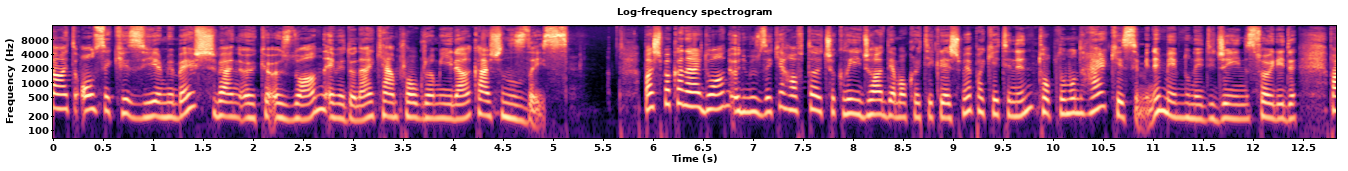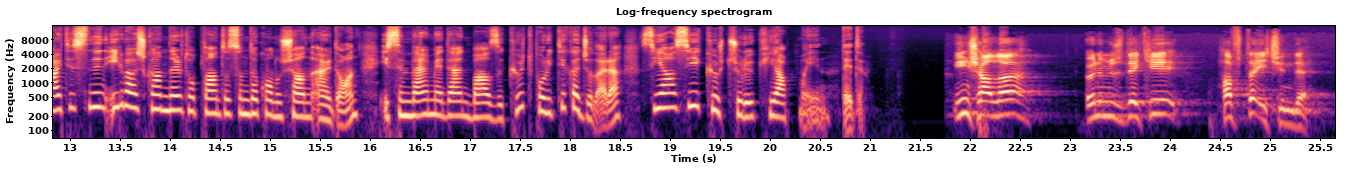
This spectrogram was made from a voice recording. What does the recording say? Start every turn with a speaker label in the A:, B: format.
A: Saat 18.25 ben Öykü Özdoğan eve dönerken programıyla karşınızdayız. Başbakan Erdoğan önümüzdeki hafta açıklayacağı demokratikleşme paketinin toplumun her kesimini memnun edeceğini söyledi. Partisinin il başkanları toplantısında konuşan Erdoğan, isim vermeden bazı Kürt politikacılara siyasi Kürtçülük yapmayın dedi.
B: İnşallah önümüzdeki hafta içinde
